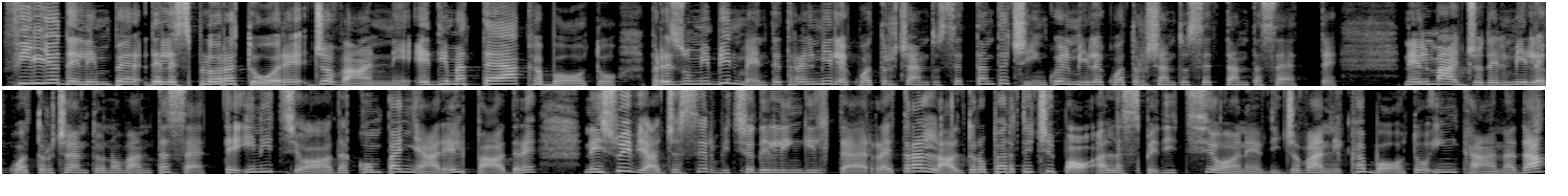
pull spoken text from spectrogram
figlio dell'esploratore Giovanni e di Mattea Caboto, presumibilmente tra il 1475 e il 1477. Nel maggio del 1497 iniziò ad accompagnare il padre nei suoi viaggi a servizio dell'Inghilterra e tra l'altro partecipò alla spedizione di Giovanni Caboto in Canada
